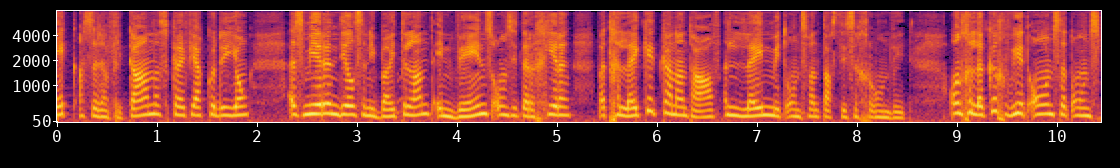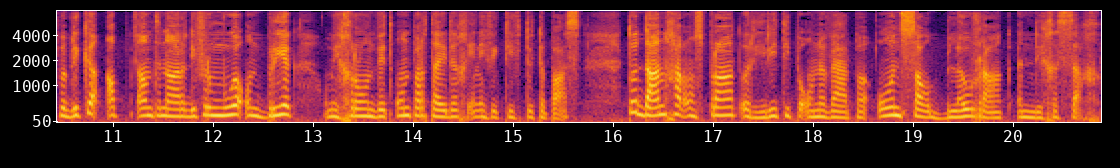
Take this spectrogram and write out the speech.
Ek as 'n Afrikaner skryf Jaco de Jong is meerendeels in die buiteland en wens ons het 'n regering wat gelykheid kan handhaaf in lyn met ons fantastiese grondwet. Ongelukkig weet ons dat ons publieke amptenare die vermoë ontbreek om die grondwet onpartydig en effektief toe te pas. Tot dan gaan ons praat oor hierdie tipe onderwerpe. Ons sal blou raak in die gesig.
